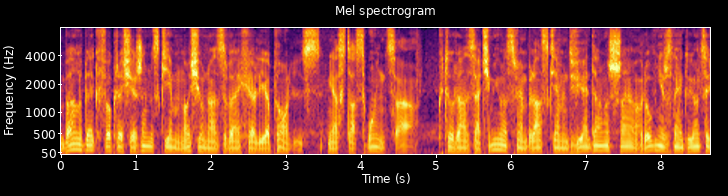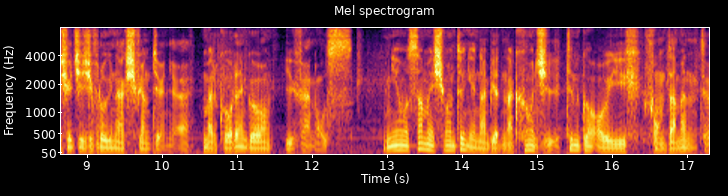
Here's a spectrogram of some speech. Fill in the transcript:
Baalbek w okresie rzymskim nosił nazwę Heliopolis, miasta słońca, która zaćmiła swym blaskiem dwie dalsze, również znajdujące się dziś w ruinach świątynie Merkurego i Wenus. Nie o same świątynie nam jednak chodzi, tylko o ich fundamenty.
